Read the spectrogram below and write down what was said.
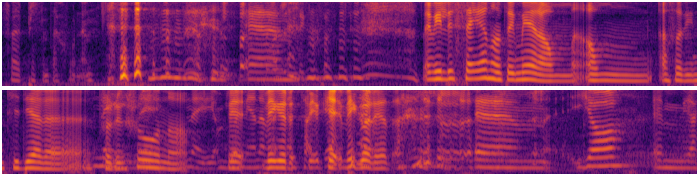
för presentationen. Ehm, Men vill du säga någonting mer om, om alltså din tidigare Nej, produktion? nej, och, nej, jag vi, menar vi, går, vi, går redan. Ehm, ja, ehm, jag...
